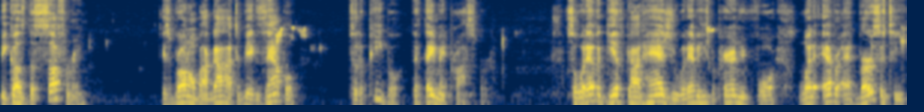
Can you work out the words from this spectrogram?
because the suffering is brought on by God to be example to the people that they may prosper. So whatever gift God has you, whatever he's preparing you for, whatever adversity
